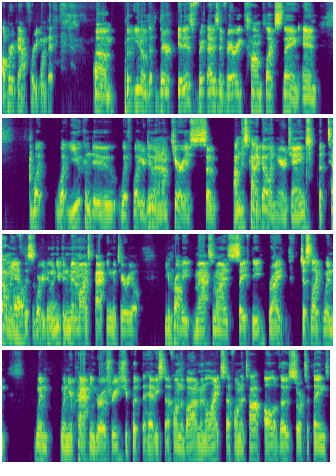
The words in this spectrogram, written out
I'll break it out for you one day. Um, but you know, th- there it is. That is a very complex thing, and what what you can do with what you're doing. And I'm curious. So I'm just kind of going here, James, but tell me yeah. if this is what you're doing. You can minimize packing material. You can probably maximize safety, right? Just like when when when you're packing groceries, you put the heavy stuff on the bottom and the light stuff on the top. All of those sorts of things.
